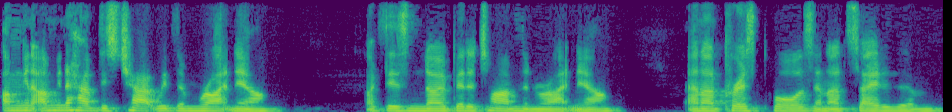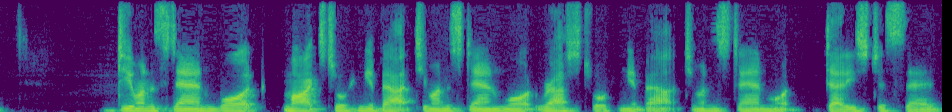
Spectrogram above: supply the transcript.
I'm gonna I'm gonna have this chat with them right now. Like there's no better time than right now. And I'd press pause and I'd say to them, do you understand what Mike's talking about? Do you understand what Raf's talking about? Do you understand what Daddy's just said?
